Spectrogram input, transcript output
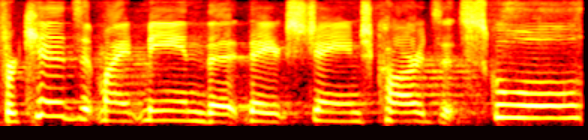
For kids, it might mean that they exchange cards at school.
